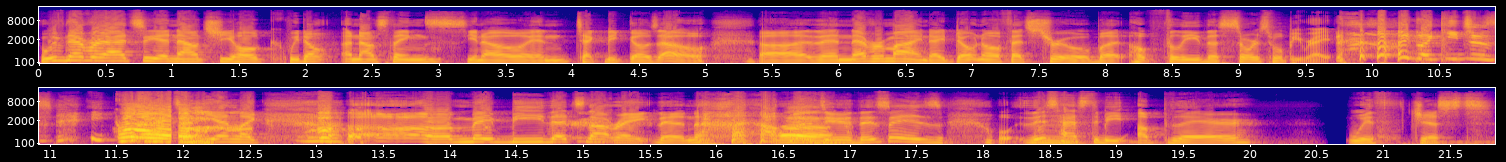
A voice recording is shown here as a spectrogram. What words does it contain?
We've never actually announced She-Hulk. We don't announce things, you know. And Technique goes, "Oh, uh, then never mind. I don't know if that's true, but hopefully the source will be right." like he just he cracks at the end, like uh, maybe that's not right. Then, uh, dude, this is this mm. has to be up there with just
